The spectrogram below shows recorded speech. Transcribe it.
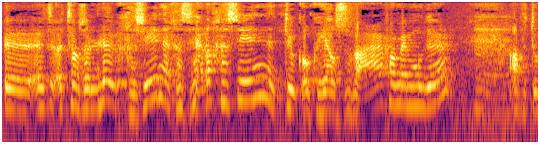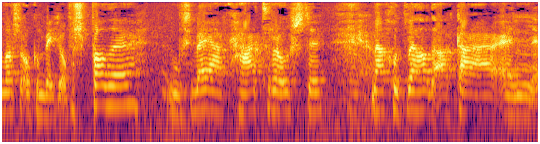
Het, het, was een leuk gezin, een gezellig gezin. Natuurlijk ook heel zwaar voor mijn moeder. Hmm. Af en toe was ze ook een beetje overspannen. Moesten wij haar, haar troosten. Maar goed, we hadden elkaar en uh,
